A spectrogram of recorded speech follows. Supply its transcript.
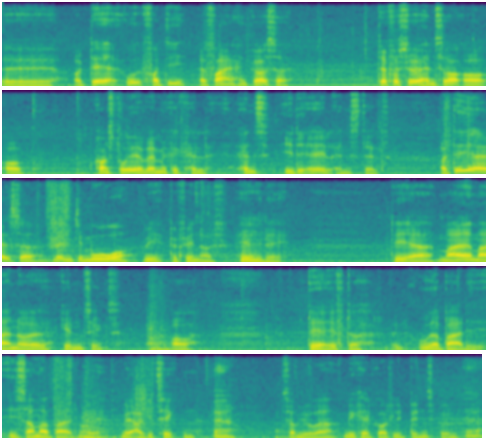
Øh, og der, ud fra de erfaringer, han gør sig, der forsøger han så at, at konstruere, hvad man kan kalde hans idealanstalt. Og det er altså mellem de mure, vi befinder os her mm. i dag. Det er meget, meget nøje gennemtænkt, og derefter udarbejdet i samarbejde med, med arkitekten, ja. som jo er Michael Gottlieb Bindesbøl. Ja.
